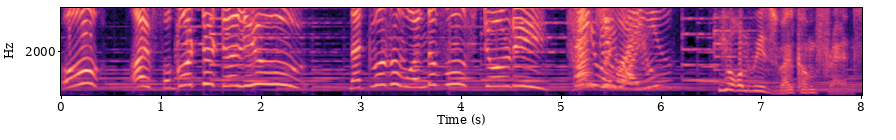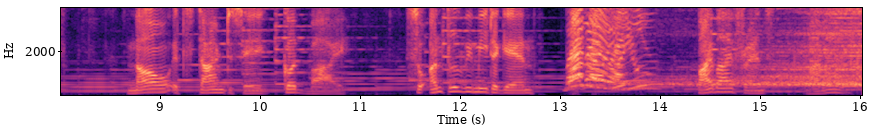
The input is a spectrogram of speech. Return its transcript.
Oh, I forgot to tell you. That was a wonderful story. Thank you, Vayu. You're always welcome, friends. Now it's time to say goodbye. So until we meet again, Bye bye, Vayu. bye bye, friends. Bye bye.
